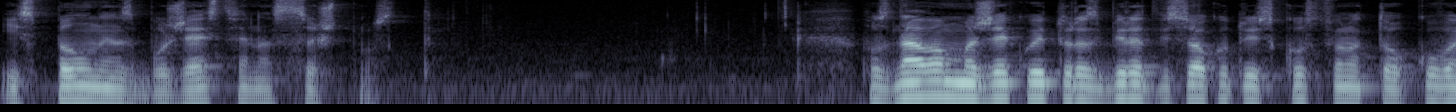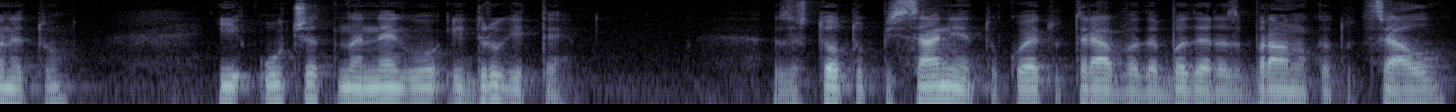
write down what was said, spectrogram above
изпълнен с божествена същност. Познавам мъже, които разбират високото изкуство на тълкуването и учат на него и другите, защото писанието, което трябва да бъде разбрано като цяло,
